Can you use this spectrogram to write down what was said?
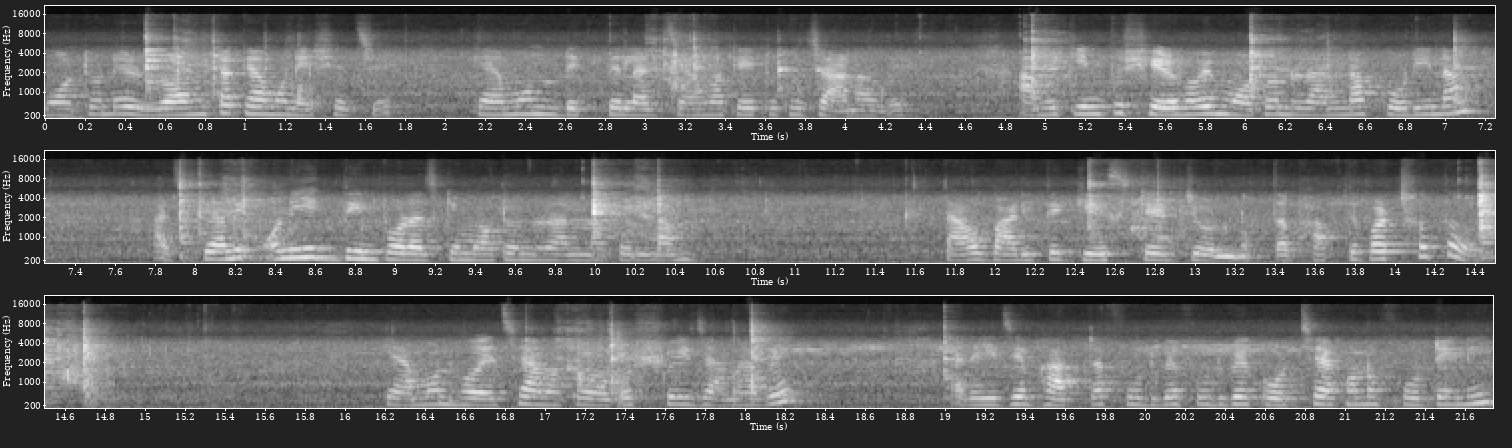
মটনের রঙটা কেমন এসেছে? কেমন দেখতে লাগছে? আমাকে এটুকু জানাবে। আমি কিন্তু সেরভাবে মটন রান্না করি না। আজকে আমি অনেক দিন পর আজকে মটন রান্না করলাম। তাও বাড়িতে গেস্টের জন্য। তা ভাবতে পারছ তো? কেমন হয়েছে আমাকে অবশ্যই জানাবে। আর এই যে ভাতটা ফুটবে ফুটবে করছে এখনও ফোটেনি।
